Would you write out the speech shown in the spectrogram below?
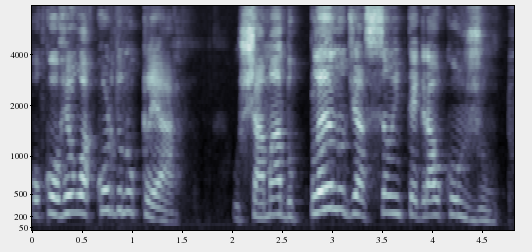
ocorreu o acordo nuclear, o chamado Plano de Ação Integral Conjunto.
